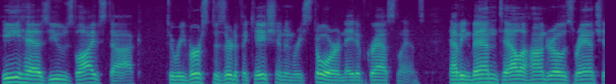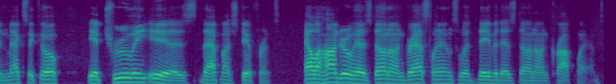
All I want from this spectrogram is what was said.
he has used livestock to reverse desertification and restore native grasslands. Having been to Alejandro's ranch in Mexico, it truly is that much different. Alejandro has done on grasslands what David has done on croplands.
